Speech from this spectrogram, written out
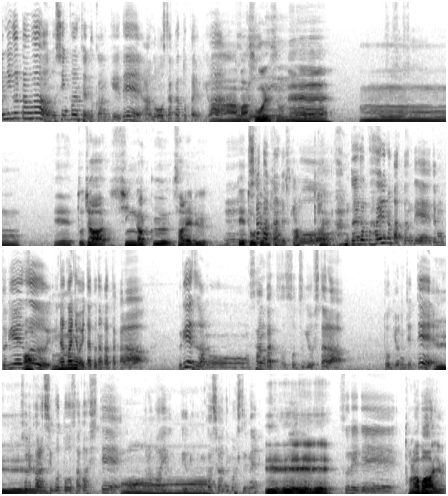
新潟はあの新幹線の関係であの大阪とかよりはああまあそうですよね。うーん。えっ、とじゃあ進学されるうんで東京にしたかったんですけど、はい。大学入れなかったんででもとりあえあずうん田舎にはいたくなかったから、とりあえずあの3月卒業したら東京に出てそれから仕事を探してトラバユっていうのが昔ありましてね。ええええええそれで、トラバーユ。うん、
